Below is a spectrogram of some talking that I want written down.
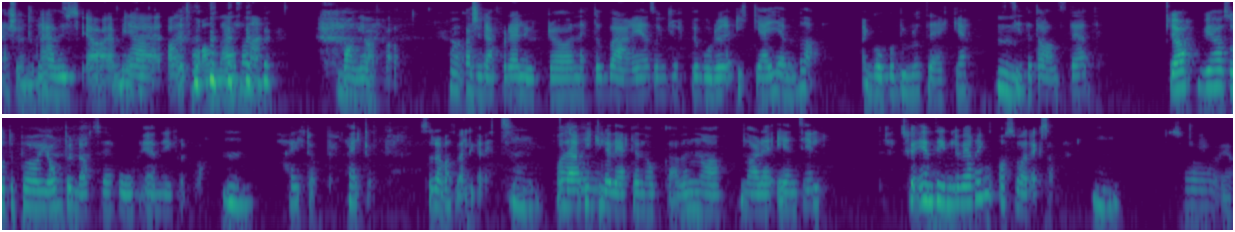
jeg skjønner. Jeg, husker, ja, jeg, jeg, tror alle er sånn. jeg. Mange, i hvert fall. Kanskje derfor det er lurt å nettopp være i en sånn gruppe hvor du ikke er hjemme. da. Gå på biblioteket, Mm. sitter et annet sted. Ja, vi har sittet på jobben da til hun ene i gruppa. Helt topp. Helt topp. Så det har vært veldig greit. Mm. Og der fikk levert denne oppgaven, og nå er det én til. Skal én til innlevering, og så er det eksamen. Mm. Så ja.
